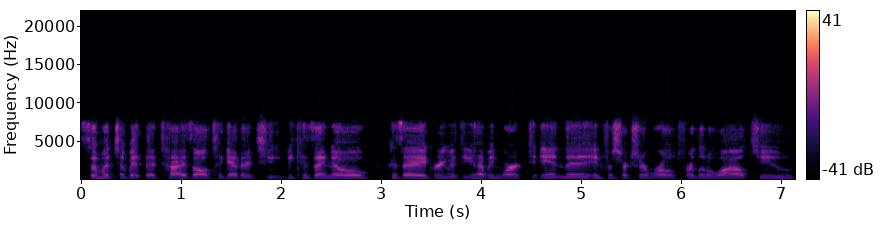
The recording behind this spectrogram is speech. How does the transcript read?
So much of it that ties all together too because i know because i agree with you having worked in the infrastructure world for a little while too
